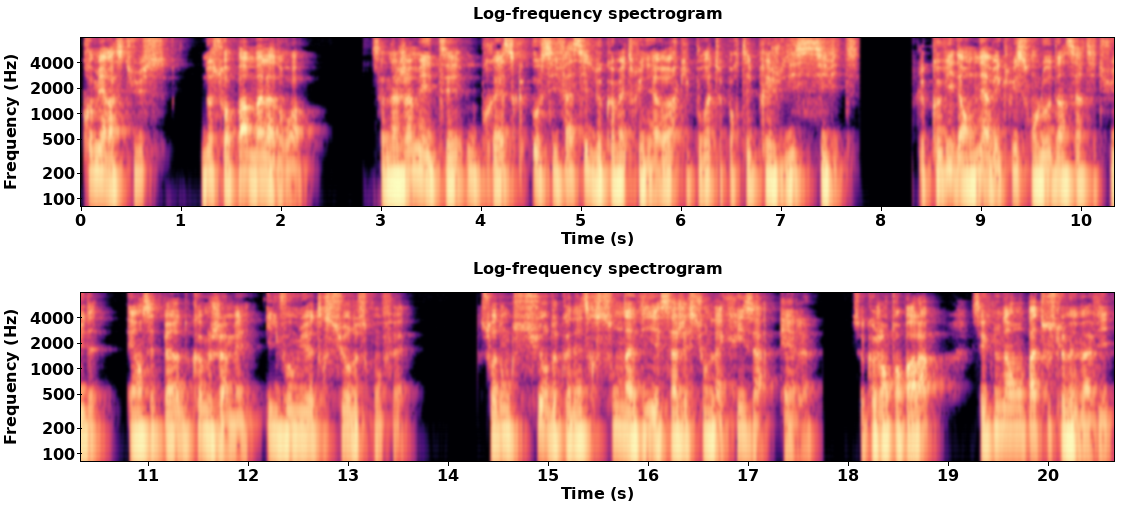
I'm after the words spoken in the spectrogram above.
Première astuce, ne sois pas maladroit. Ça n'a jamais été, ou presque, aussi facile de commettre une erreur qui pourrait te porter préjudice si vite. Le Covid a emmené avec lui son lot d'incertitudes, et en cette période comme jamais, il vaut mieux être sûr de ce qu'on fait. Sois donc sûr de connaître son avis et sa gestion de la crise à elle. Ce que j'entends par là, c'est que nous n'avons pas tous le même avis.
